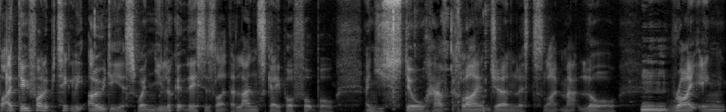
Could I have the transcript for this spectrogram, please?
But I do find it particularly odious when you look at this as like the landscape of football and you still have client journalists like Matt Law Hmm. writing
